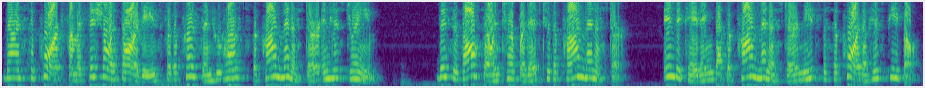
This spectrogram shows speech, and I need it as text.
There is support from official authorities for the person who hosts the Prime Minister in his dream. This is also interpreted to the Prime Minister, indicating that the Prime Minister needs the support of his people.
